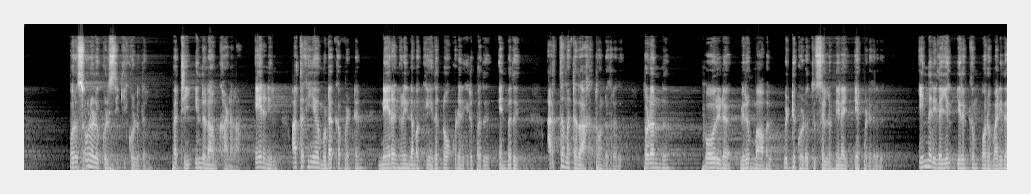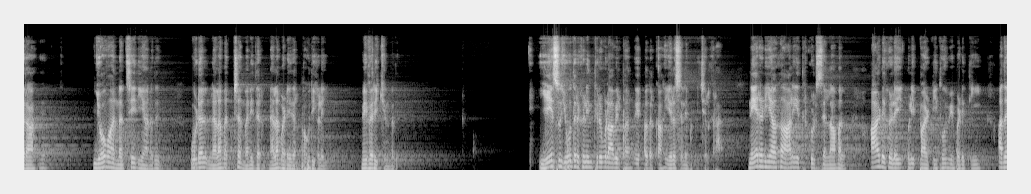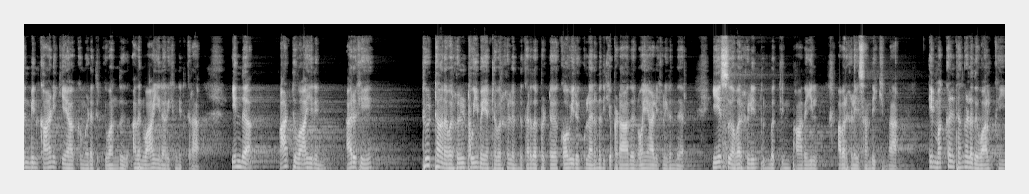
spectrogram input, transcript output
ஒரு சூழலுக்குள் சிக்கிக் கொள்ளுதல் பற்றி இன்று நாம் காணலாம். ஏனெனில் அத்தகைய முடக்கப்பட்ட நேரங்களில் நமக்கு எதிர்நோக்குடன் இருப்பது என்பது அர்த்தமற்றதாக தோன்றுகிறது. தொடர்ந்து போரிட விரும்பாமல் விட்டு கொடுத்து செல்லும் நிலை ஏற்படுகிறது. இந்த நிலையில் இருக்கும் ஒரு மனிதராக யோவான் நற்செய்தியானது உடல் நலமற்ற மனிதர் நலமடைதல் பகுதிகளை விவரிக்கின்றது. இயேசு யூதர்களின் திருவிழாவில் பங்கேற்பதற்காக எருசலேமுக்கு செல்கிறார். நேரடியாக ஆலயத்திற்குள் செல்லாமல் ஆடுகளை குளிப்பாட்டி தூய்மைப்படுத்தி அதன் பின் காணிக்கையாக்கும் இடத்திற்கு வந்து அதன் வாயில் அருகில் நிற்கிறார். இந்த ஆட்டு வாயிலின் அருகே தீட்டானவர்கள் தூய்மையற்றவர்கள் என்று கருதப்பட்ட கோவிலுக்குள் அனுமதிக்கப்படாத நோயாளிகள் இருந்தனர். இயேசு அவர்களின் துன்பத்தின் பாதையில் அவர்களை சந்திக்கின்றார். இம்மக்கள் தங்களது வாழ்க்கை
